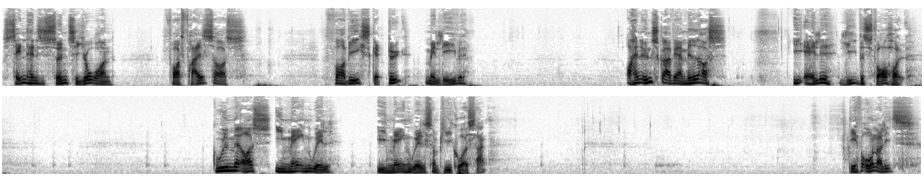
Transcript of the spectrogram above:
sendte han sin søn til jorden for at frelse os, for at vi ikke skal dø, men leve. Og han ønsker at være med os i alle livets forhold. Gud med os, Immanuel, Immanuel, som pigekor sang. Det er forunderligt.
